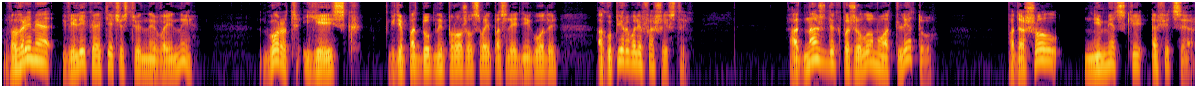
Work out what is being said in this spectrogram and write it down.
Во время Великой Отечественной войны город Ейск, где Поддубный прожил свои последние годы, оккупировали фашисты. Однажды к пожилому атлету подошел немецкий офицер.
